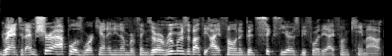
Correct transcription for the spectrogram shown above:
Granted, I'm sure Apple is working on any number of things. There are rumors about the iPhone a good six years before the iPhone came out,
